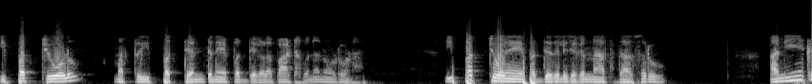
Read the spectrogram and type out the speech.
ಇಪ್ಪತ್ತೇಳು ಮತ್ತು ಇಪ್ಪತ್ತೆಂಟನೇ ಪದ್ಯಗಳ ಪಾಠವನ್ನು ನೋಡೋಣ. ಇಪ್ಪತ್ತೇಳನೇ ಪದ್ಯದಲ್ಲಿ ಜಗನ್ನಾಥದಾಸರು ಅನೇಕ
